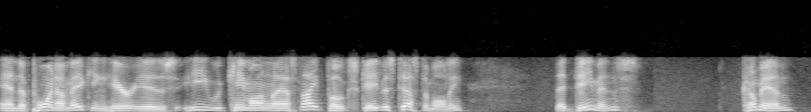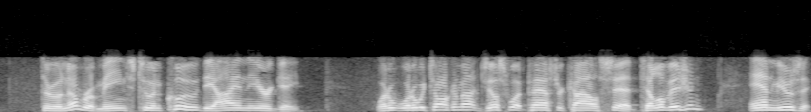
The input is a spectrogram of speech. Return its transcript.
and the point I'm making here is he came on last night, folks, gave his testimony that demons come in through a number of means to include the eye and the ear gate. What are, what are we talking about? Just what Pastor Kyle said television and music.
